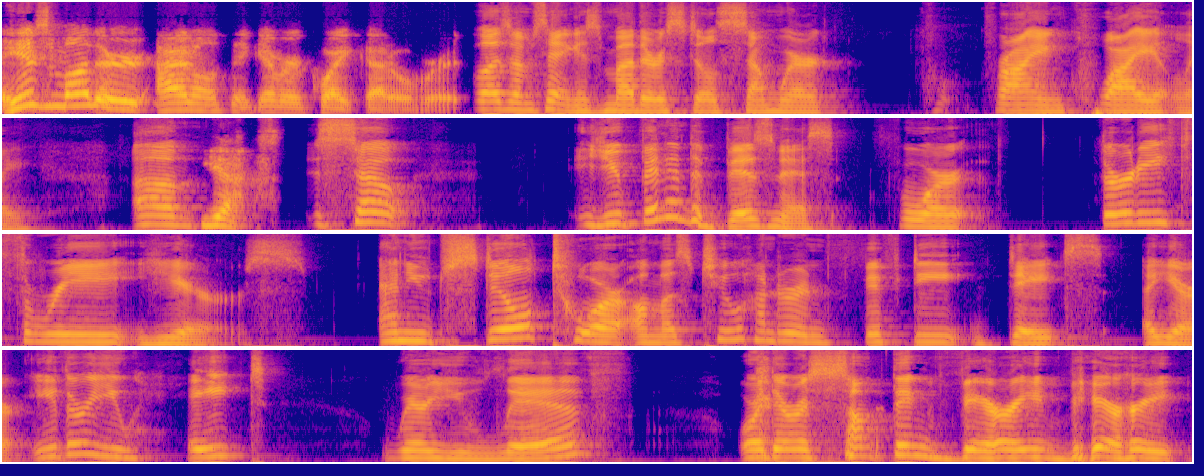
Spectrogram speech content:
His mother, I don't think ever quite got over it. Well, as I'm saying, his mother is still somewhere crying quietly. Um, yes. So you've been in the business for 33 years and you still tour almost 250 dates a year. Either you hate where you live or there is something very, very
